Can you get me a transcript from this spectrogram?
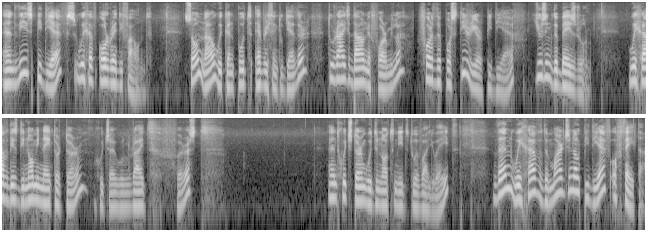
And these PDFs we have already found. So now we can put everything together to write down a formula for the posterior PDF using the Bayes rule. We have this denominator term, which I will write first, and which term we do not need to evaluate. Then we have the marginal PDF of theta.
